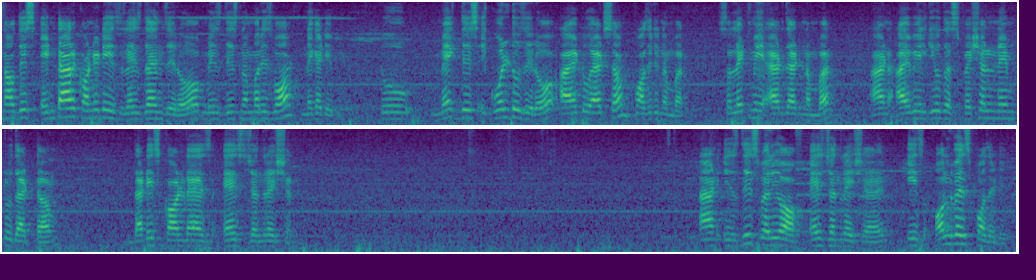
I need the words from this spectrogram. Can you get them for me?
now this entire quantity is less than 0 means this number is what? Negative. To make this equal to 0 I have to add some positive number. So let me add that number and I will give the special name to that term. That is called as S generation. And is this value of S generation is always positive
